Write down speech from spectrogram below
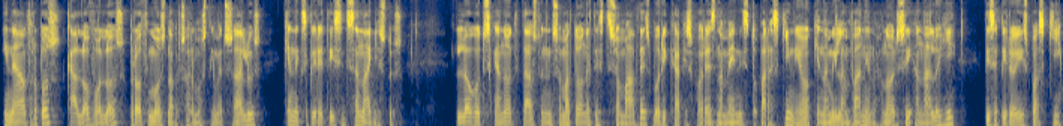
Είναι άνθρωπος, καλόβολος, πρόθυμος να προσαρμοστεί με τους άλλους και να εξυπηρετήσει τις ανάγκες τους. Λόγω της ικανότητάς του να ενσωματώνεται στις ομάδες, μπορεί κάποιες φορές να μένει στο παρασκήνιο και να μην λαμβάνει αναγνώριση ανάλογη της επιρροής που ασκεί.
